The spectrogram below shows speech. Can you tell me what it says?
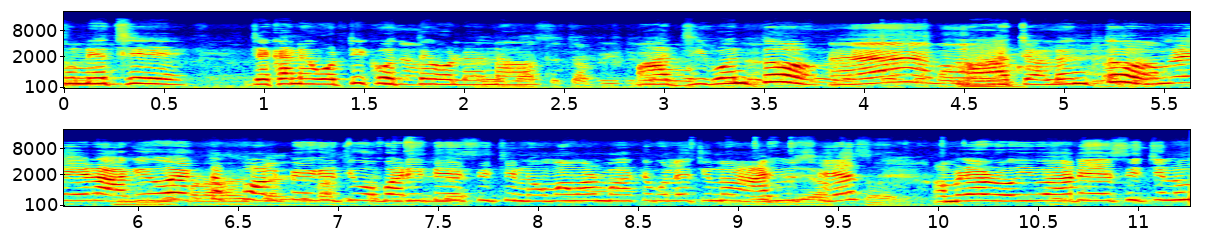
শুনেছে। যেখানে ওটি করতে হলো না। মা জীবন তো। হ্যাঁ মা চলন তো। আমরা এর আগেও একটা ফল পেয়ে গেছি ও বাড়িতে এসেছিলাম। আমার মাকে বলেছিলাম আয়ু শেষ। আমরা রবিবারে এসেছিলাম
